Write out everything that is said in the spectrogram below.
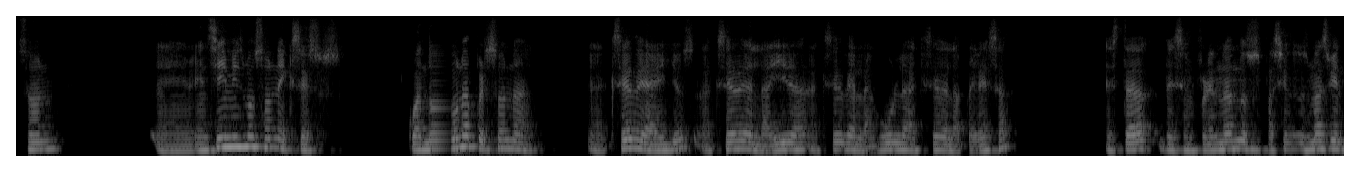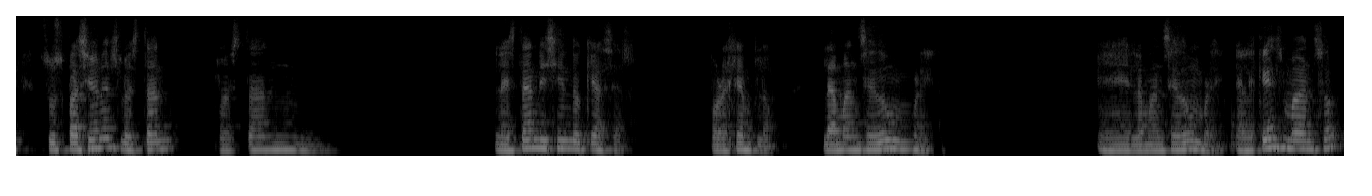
Son, eh, en sí mismos son excesos. Cuando una persona accede a ellos, accede a la ira, accede a la gula, accede a la pereza, está desenfrenando sus pasiones, más bien, sus pasiones lo están, lo están, le están diciendo qué hacer. Por ejemplo, la mansedumbre. Eh, la mansedumbre. El que es manso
